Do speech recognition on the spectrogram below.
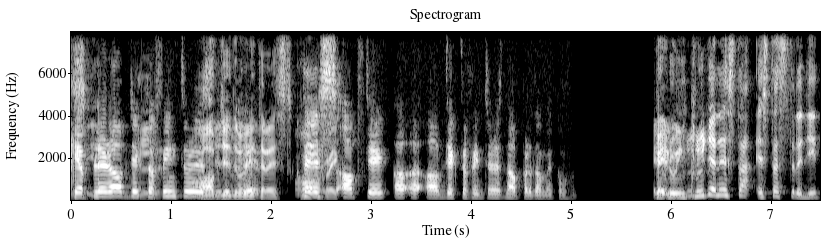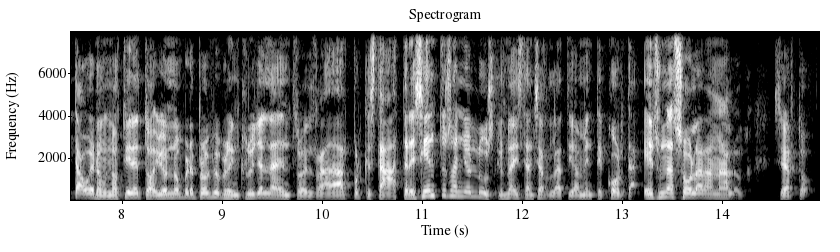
Kepler Object of Interest. Object of Interest, correcto. Object, object, of Interest, no, perdón, me confundí. Pero incluyen esta, esta estrellita, bueno, no tiene todavía un nombre propio, pero incluyenla dentro del radar porque está a 300 años luz, que es una distancia relativamente corta. Es una solar analog, ¿cierto?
